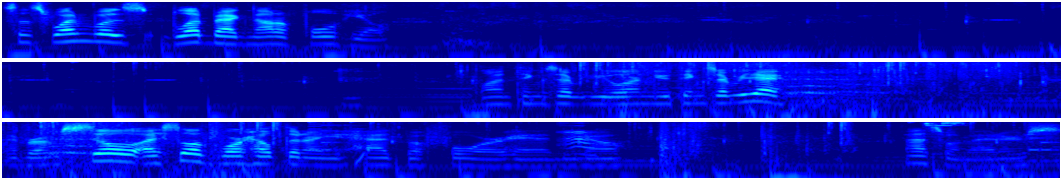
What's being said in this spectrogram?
Since when was blood bag not a full heal? Learn things every. You learn new things every day. I'm still. I still have more health than I had beforehand. You know. That's what matters.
